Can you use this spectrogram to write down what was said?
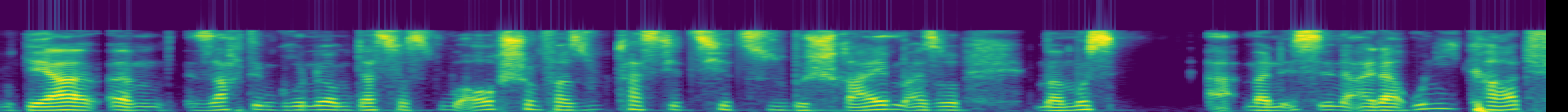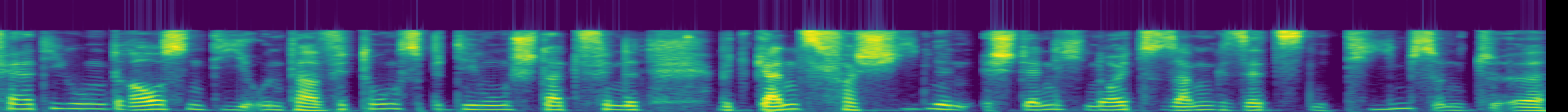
Der ähm, sagt im Grunde genommen das, was du auch schon versucht hast, jetzt hier zu beschreiben. Also man muss äh, man ist in einer Unikat-Fertigung draußen, die unter Witterungsbedingungen stattfindet, mit ganz verschiedenen, ständig neu zusammengesetzten Teams und äh,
